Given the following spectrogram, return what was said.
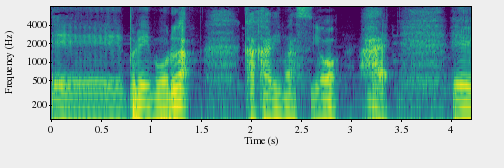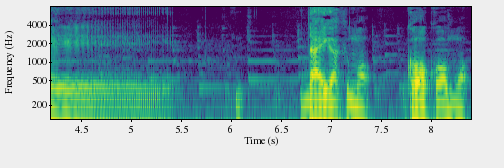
えー、プレイボールがかかりますよ。はい。えー、大学も高校も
